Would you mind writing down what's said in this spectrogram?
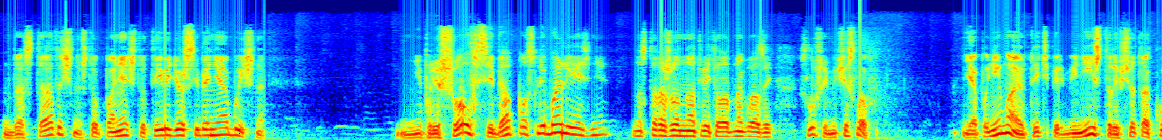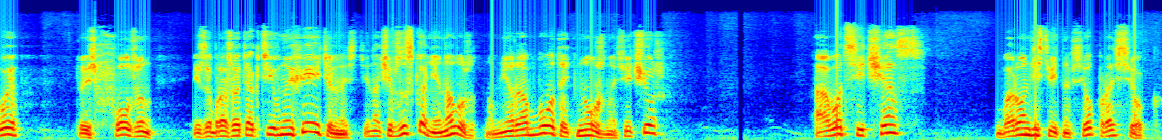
Достаточно, чтобы понять, что ты ведешь себя необычно». «Не пришел в себя после болезни», — настороженно ответил Одноглазый. «Слушай, Мечислав, я понимаю, ты теперь министр и все такое, то есть Фолжен изображать активную деятельность, иначе взыскание наложат. Но мне работать нужно, сечешь?» «А вот сейчас...» Барон действительно все просек.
